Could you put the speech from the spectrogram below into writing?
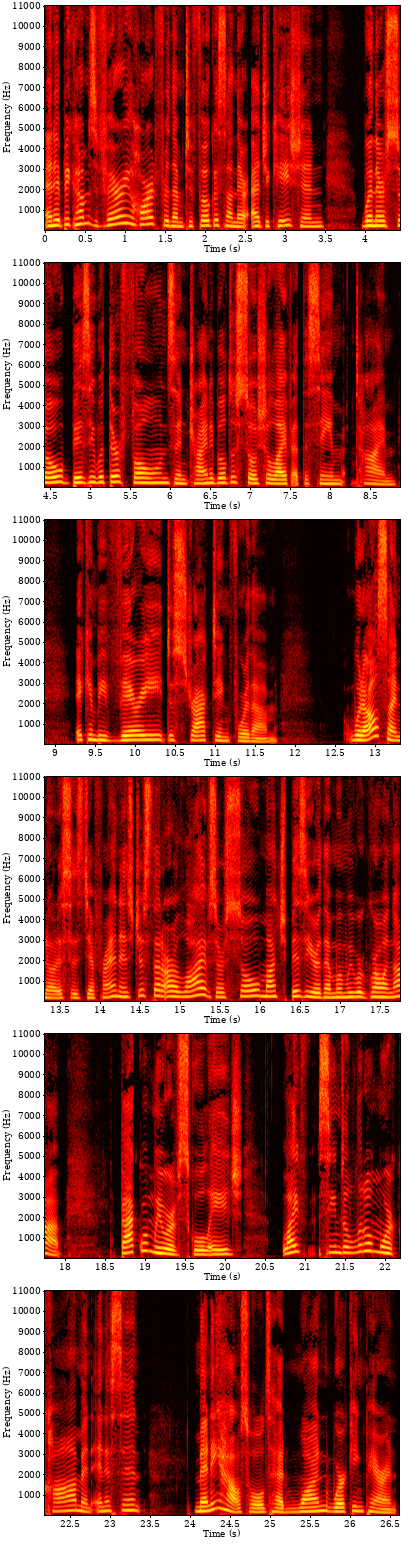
And it becomes very hard for them to focus on their education when they're so busy with their phones and trying to build a social life at the same time. It can be very distracting for them. What else I notice is different is just that our lives are so much busier than when we were growing up. Back when we were of school age, life seemed a little more calm and innocent. Many households had one working parent.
